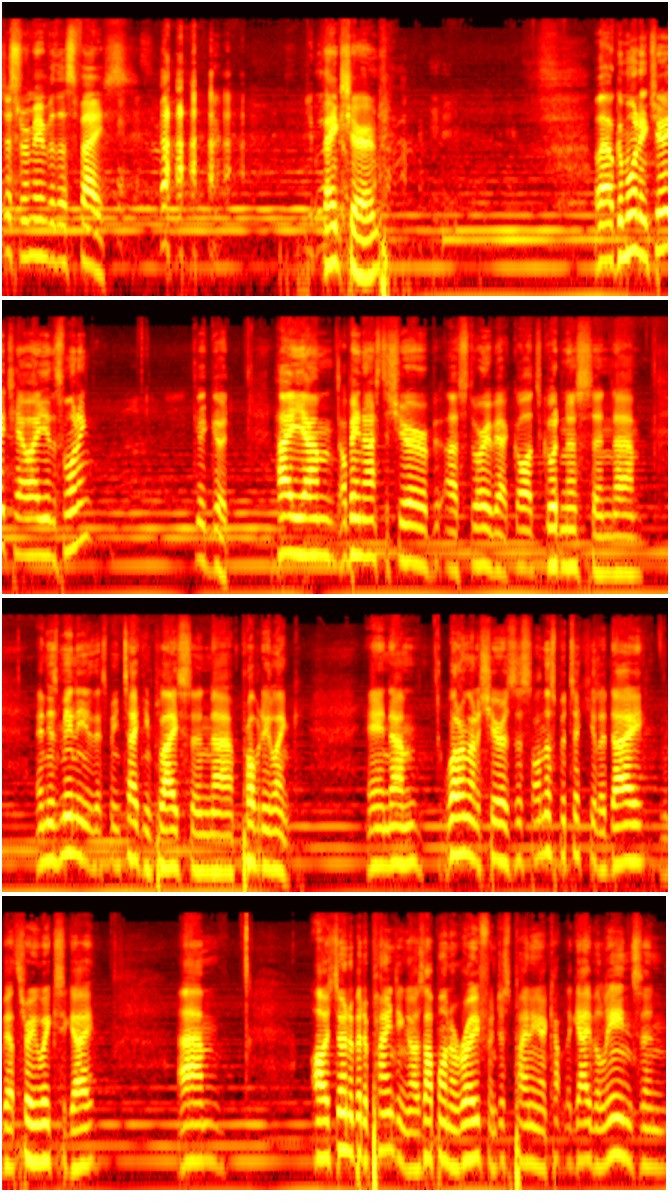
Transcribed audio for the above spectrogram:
just remember this face. Thanks, Sharon. Well, good morning, church. How are you this morning? Good, good. Hey, um, I've been asked to share a, story about God's goodness, and um, and there's many that's been taking place in uh, Property Link. And um, what I'm going to share is this: on this particular day, about three weeks ago, um, I was doing a bit of painting. I was up on a roof and just painting a couple of gable ends, and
